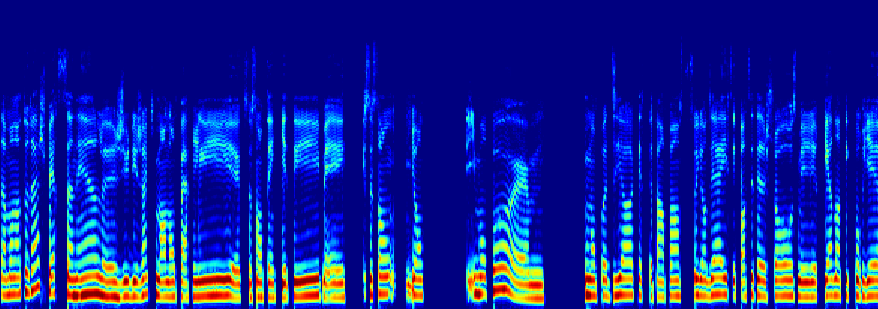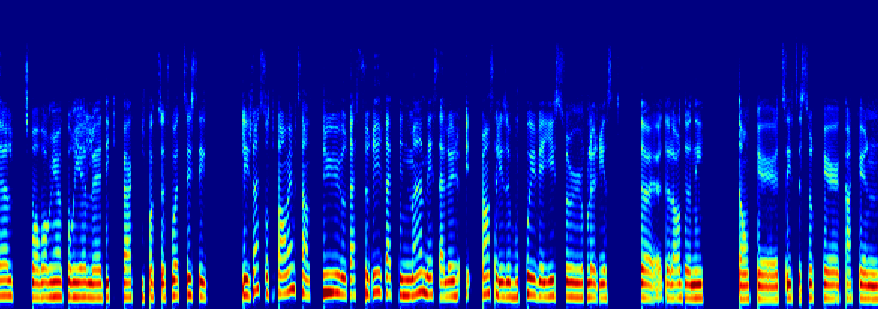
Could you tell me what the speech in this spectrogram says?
Dans mon entourage personnel, j'ai eu des gens qui m'en ont parlé, qui se sont inquiétés, mais ils se sont, ils ont, ils m'ont pas, ils m'ont pas dit Ah, qu'est-ce que tu en penses? Tout ça. Ils ont dit Hey, c'est passé telle chose, mais regarde dans tes courriels, tu vas avoir eu un courriel euh, d'équipac ou quoi que ce soit. Tu sais, les gens se sont quand même sentis rassurés rapidement, mais ça je pense que ça les a beaucoup éveillés sur le risque de, de leur donner. Donc, euh, c'est sûr que quand une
